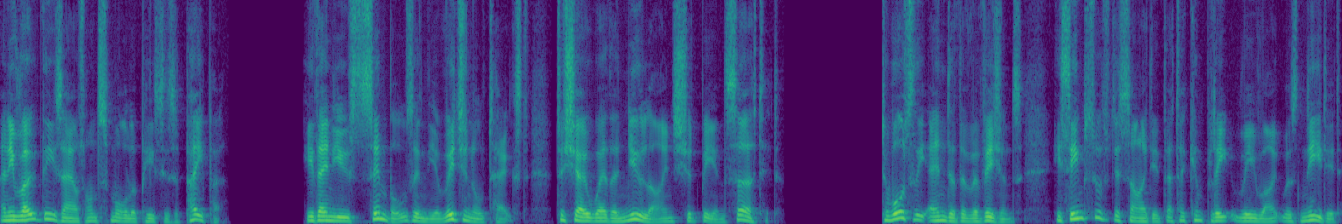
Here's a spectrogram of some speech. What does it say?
and he wrote these out on smaller pieces of paper. He then used symbols in the original text to show where the new lines should be inserted. Towards the end of the revisions, he seems to have decided that a complete rewrite was needed,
